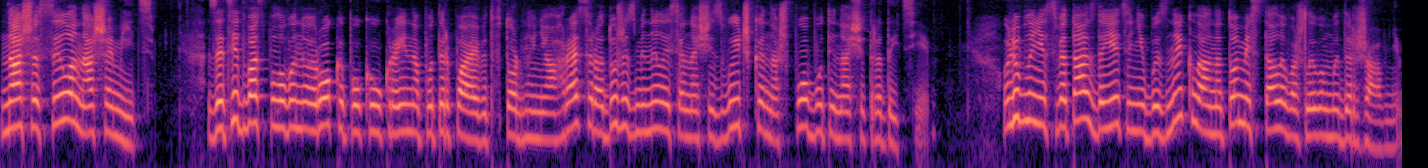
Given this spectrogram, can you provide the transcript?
Наша сила, наша міць. За ці два з половиною роки, поки Україна потерпає від вторгнення агресора, дуже змінилися наші звички, наш побут і наші традиції. Улюблені свята, здається, ніби зникли, а натомість стали важливими державні.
